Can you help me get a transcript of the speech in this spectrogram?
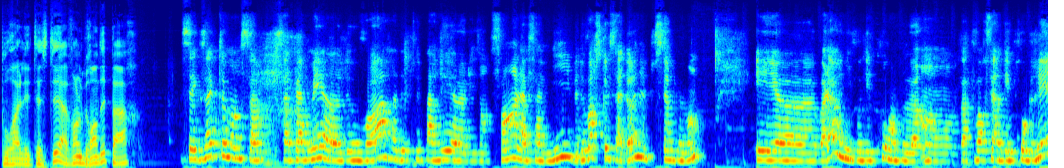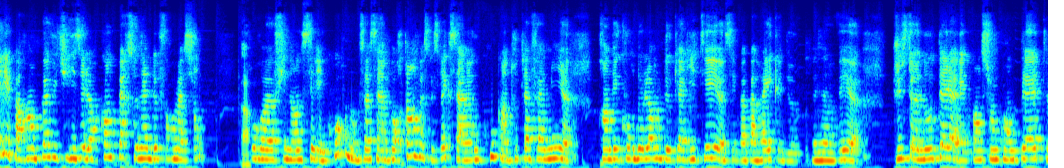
pour aller tester avant le grand départ. C'est exactement ça. Ça permet euh, de voir, de préparer euh, les enfants, la famille, de voir ce que ça donne, tout simplement. Et euh, voilà, au niveau des cours, on, va pouvoir faire des progrès. Les parents peuvent utiliser leur compte personnel de formation ah. pour financer les cours. Donc ça, c'est important parce que c'est vrai que ça a un coût quand toute la famille prend des cours de langue de qualité. C'est pas pareil que de réserver juste un hôtel avec pension complète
